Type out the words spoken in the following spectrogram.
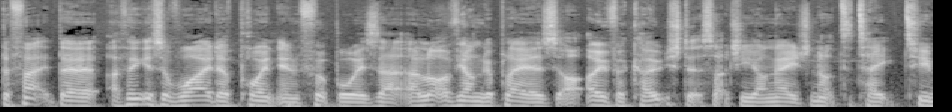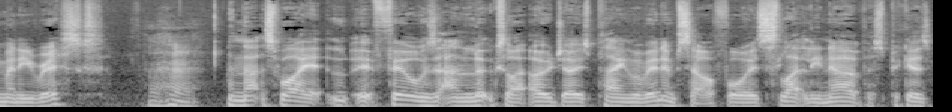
the fact that I think it's a wider point in football is that a lot of younger players are overcoached at such a young age not to take too many risks. Mm-hmm. And that's why it, it feels and looks like Ojo's playing within himself or is slightly nervous because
